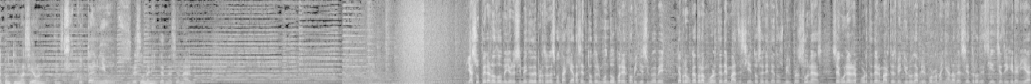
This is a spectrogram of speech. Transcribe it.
A continuación, en Cicuta News. resumen internacional. Ya superan los 2 millones y medio de personas contagiadas en todo el mundo por el COVID-19, que ha provocado la muerte de más de 172 mil personas, según el reporte del martes 21 de abril por la mañana del Centro de Ciencias de Ingeniería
